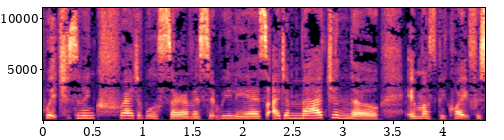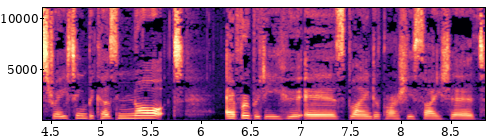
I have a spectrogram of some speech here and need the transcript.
which is an incredible service. It really is. I'd imagine, though, it must be quite frustrating because not everybody who is blind or partially sighted,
